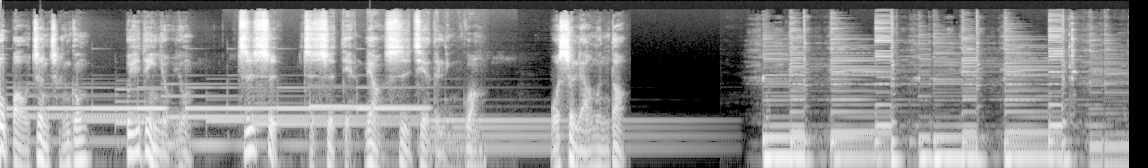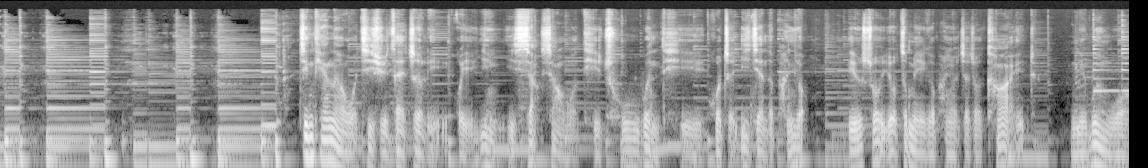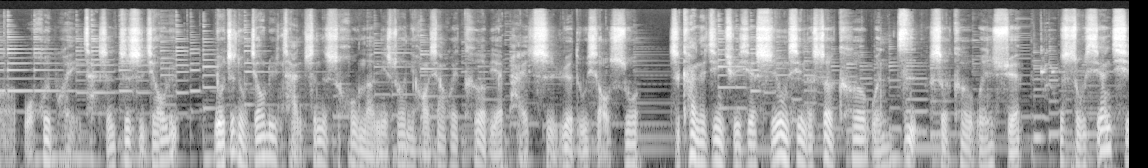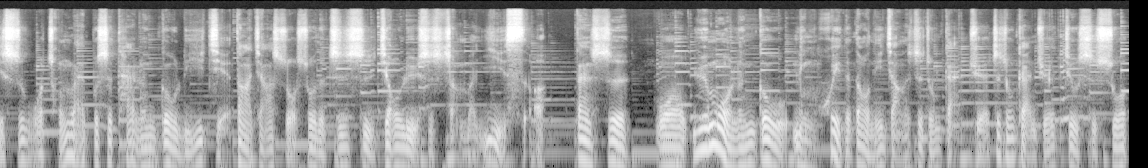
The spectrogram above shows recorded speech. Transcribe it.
不保证成功，不一定有用。知识只是点亮世界的灵光。我是梁文道。今天呢，我继续在这里回应一下向我提出问题或者意见的朋友。比如说，有这么一个朋友叫做 Kind，你问我我会不会产生知识焦虑？有这种焦虑产生的时候呢，你说你好像会特别排斥阅读小说。只看得进去一些实用性的社科文字、社科文学。首先，其实我从来不是太能够理解大家所说的知识焦虑是什么意思啊。但是我约莫能够领会得到你讲的这种感觉。这种感觉就是说，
